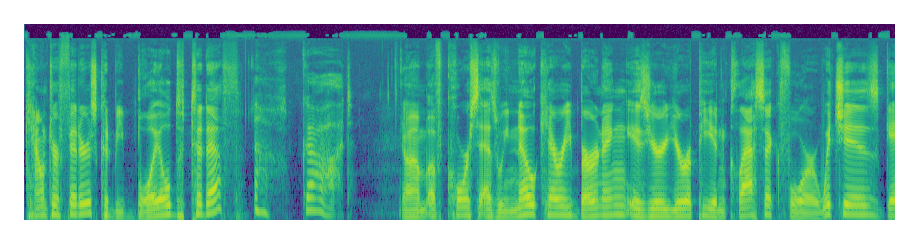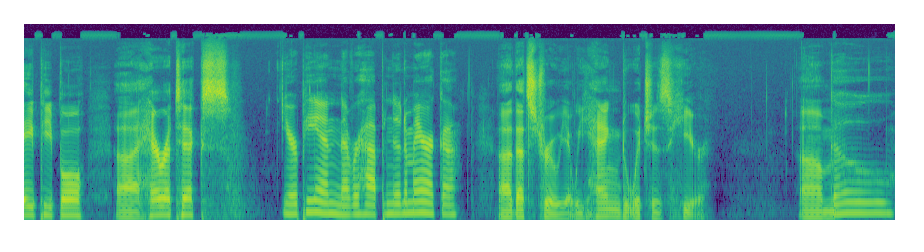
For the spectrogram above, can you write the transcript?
counterfeiters could be boiled to death. Oh, God. Um, of course, as we know, Carrie, burning is your European classic for witches, gay people, uh, heretics. European never happened in America. Uh, that's true. Yeah, we hanged witches here. Um, Go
